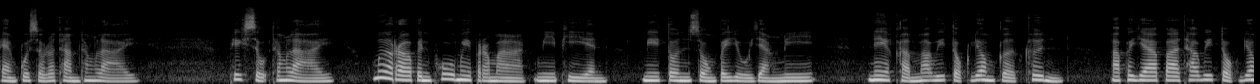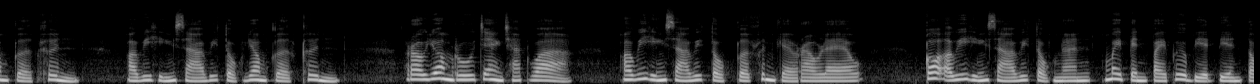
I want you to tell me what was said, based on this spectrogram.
แห่งกุศลธรรมทั้งหลาย ภิกษุทั้งหลาย เมื่อเราเป็นผู้ไม่ประมาท มีเพียร มีตนส่งไปอยู่อย่างนี้ เนคขมะวิตกย่อมเกิดขึ้น อพยาปาทวิตกย่อมเกิดขึ้น อวิหิงสาวิตกย่อมเกิดขึ้น เราย่อมรู้แจ้งชัดว่า อวิหิงสาวิตกเกิดขึ้นแก่เราแล้ว ก็อวิหิงสาวิตกนั้นไม่เป็นไปเพื่อเบียดเบียนต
